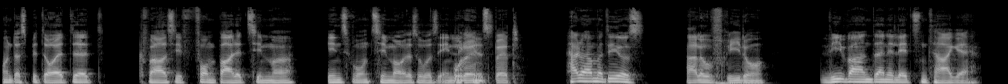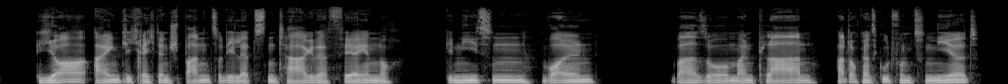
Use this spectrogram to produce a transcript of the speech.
und das bedeutet quasi vom Badezimmer ins Wohnzimmer oder sowas ähnliches. Oder ins Bett. Hallo Amadeus. Hallo Frido. Wie waren deine letzten Tage? Ja, eigentlich recht entspannt. So die letzten Tage der Ferien noch genießen wollen, war so mein Plan. Hat auch ganz gut funktioniert.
